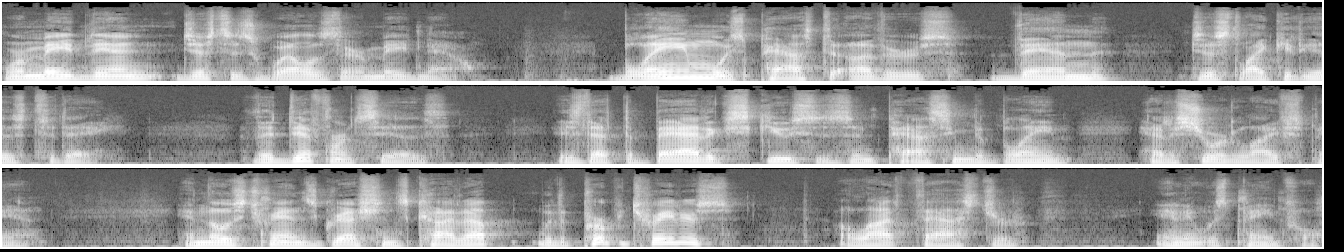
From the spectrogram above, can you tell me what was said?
were made then just as well as they're made now. Blame was passed to others then just like it is today. The difference is is that the bad excuses and passing the blame had a shorter lifespan. And those transgressions caught up with the perpetrators a lot faster, and it was painful.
